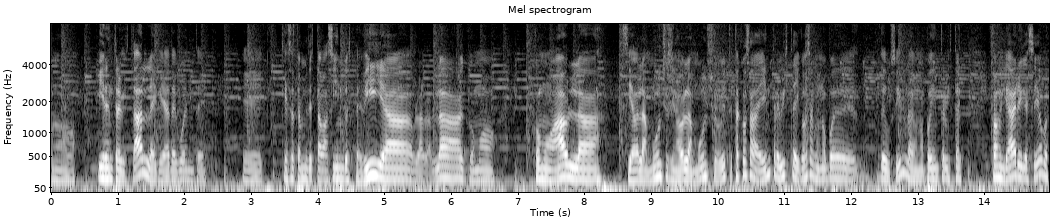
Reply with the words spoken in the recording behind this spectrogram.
uno ir a entrevistarla y que ella te cuente eh, qué exactamente estaba haciendo este día, bla, bla, bla, cómo, cómo habla, si habla mucho, si no habla mucho, ¿viste? Estas cosas, hay entrevistas y cosas que uno puede deducirlas, uno puede entrevistar familiar y qué sé yo, pues.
